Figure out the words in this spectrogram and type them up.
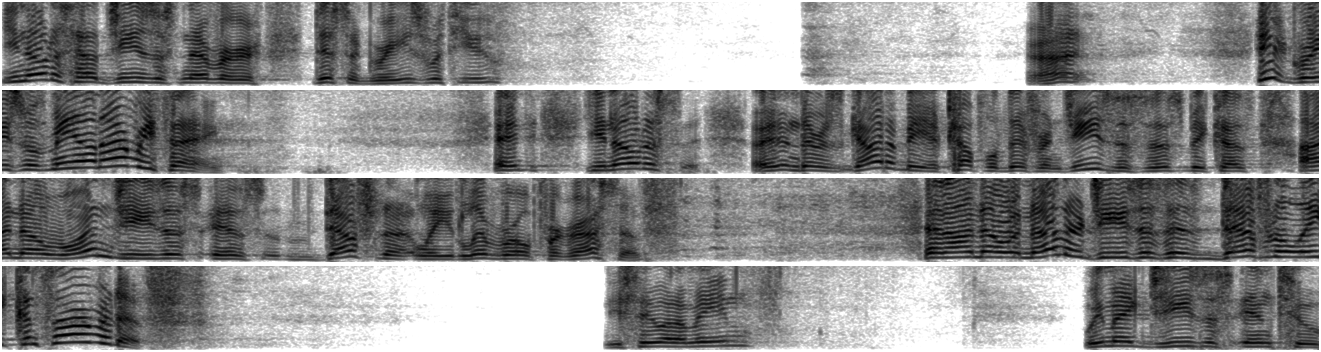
You notice how Jesus never disagrees with you? Right? He agrees with me on everything. And you notice, and there's got to be a couple different Jesuses because I know one Jesus is definitely liberal progressive. And I know another Jesus is definitely conservative. You see what I mean? We make Jesus into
